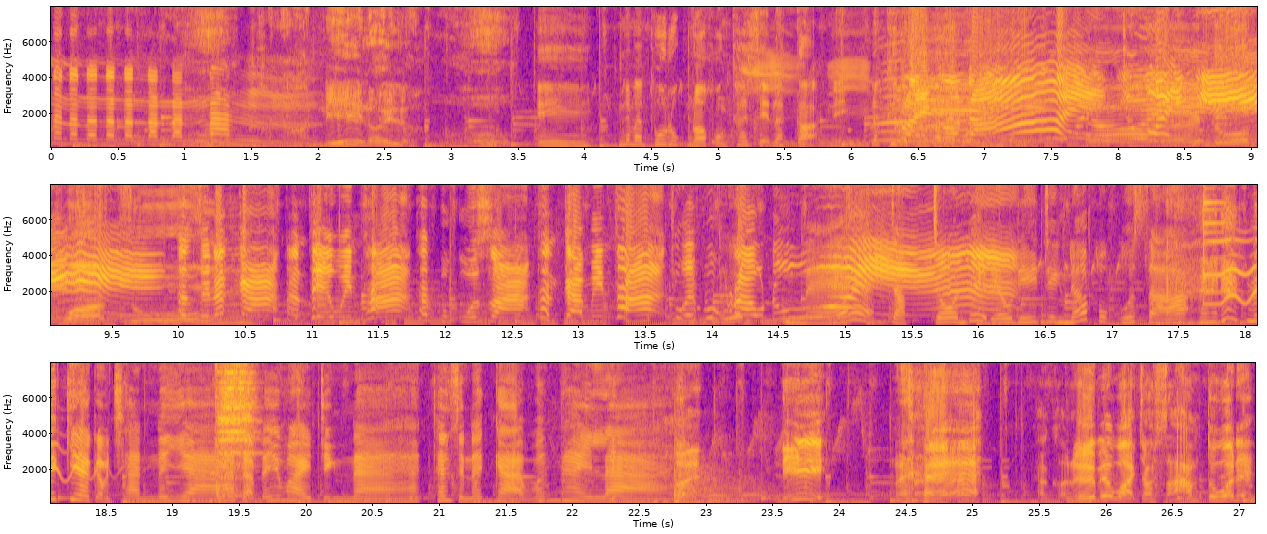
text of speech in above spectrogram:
นั่นนั่นนั่นนั่นนั่นนั่นนั่นนี่เลยเหรอ เอ๊ะนี่มันผู้ลูกน้องของท่านเสนากะนี่ แล้วขึ้นใครมาทำอะไรก็บนได้นี้ ช่วยทีดูความสูง ท่านเสนากะท่านเทวินทะท่านปุกุสะท่านกามินทะช่วยพวกเราด้วย แหมจับโจรได้เร็วดีจริงนะปุกุสา ไม่เกี่ยวกับฉันนะยาจับได้ไวจริงนะ ท่านเสนากะว่าไงล่ะ เฮ้ยดีแหมถ้าก็ลืมไปว่าเจ้าสามตัวเนี่ย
